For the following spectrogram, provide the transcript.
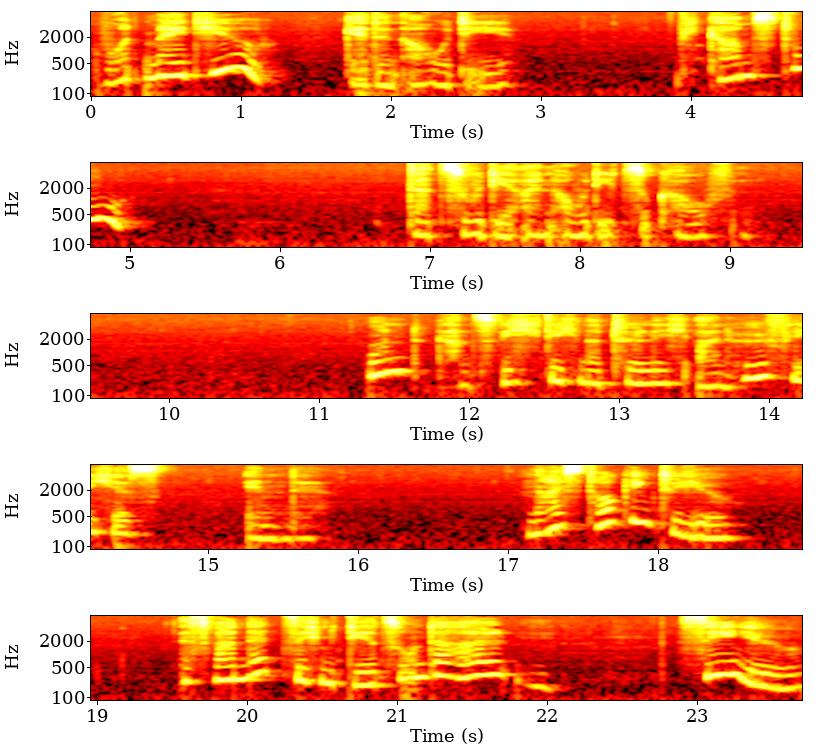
What made you get an Audi. Wie kamst du dazu, dir ein Audi zu kaufen? Und ganz wichtig natürlich ein höfliches Ende. Nice talking to you. Es war nett, sich mit dir zu unterhalten. See you.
